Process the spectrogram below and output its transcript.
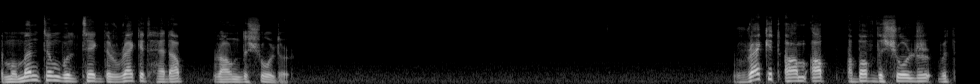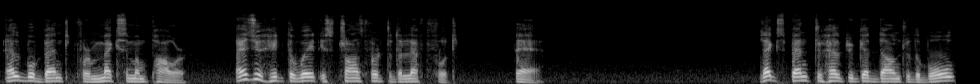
The momentum will take the racket head up round the shoulder. Racket arm up above the shoulder with elbow bent for maximum power. As you hit, the weight is transferred to the left foot. There. Legs bent to help you get down to the ball,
